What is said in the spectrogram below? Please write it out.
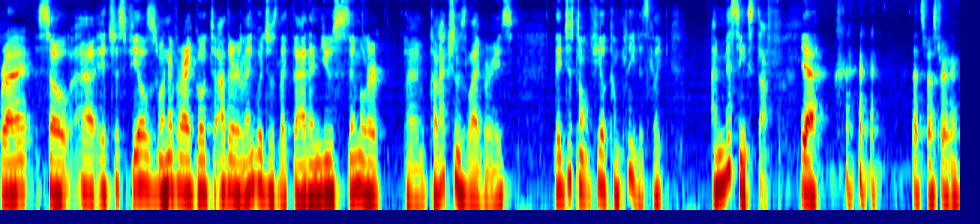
Right. So uh, it just feels whenever I go to other languages like that and use similar uh, collections libraries, they just don't feel complete. It's like I'm missing stuff. Yeah, that's frustrating.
